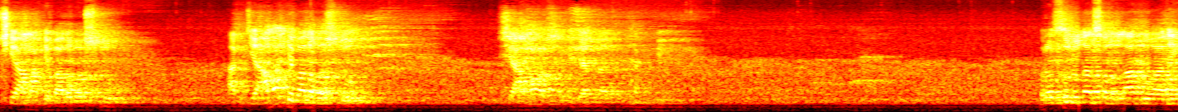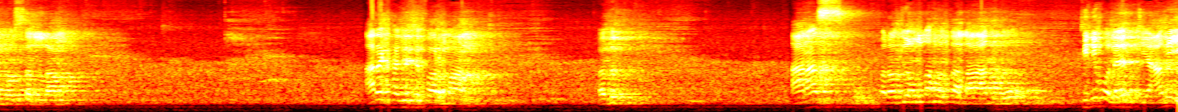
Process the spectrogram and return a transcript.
সে আমাকে ভালোবাসলো। আর যে আমাকে ভালোবাসলো, সে আমার সাথে জান্নাতে থাকবে রসুল্লাহ সাল্লাল্লাহু আলাইহি ওয়াসাল্লাম আরেক হাদিসে ফরমান আনাস রাদিয়াল্লাহু তাআলা আনহু, তিনি বলেন যে আমি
